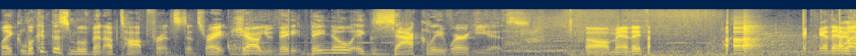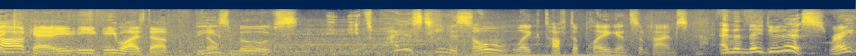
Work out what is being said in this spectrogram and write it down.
like look at this movement up top, for instance, right? Zhao Yu, they they know exactly where he is. Oh man, they. Th- uh, yeah, they're Like- oh, okay, he, he, he wised up. These moves, it's why this team is so like tough to play against sometimes. And then they do this, right?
